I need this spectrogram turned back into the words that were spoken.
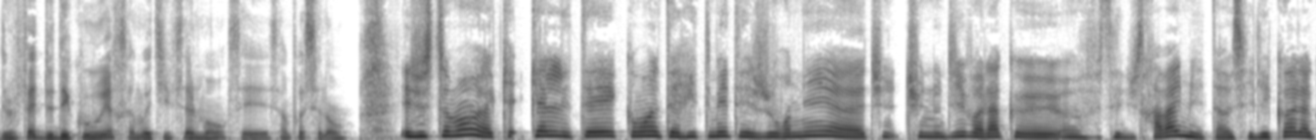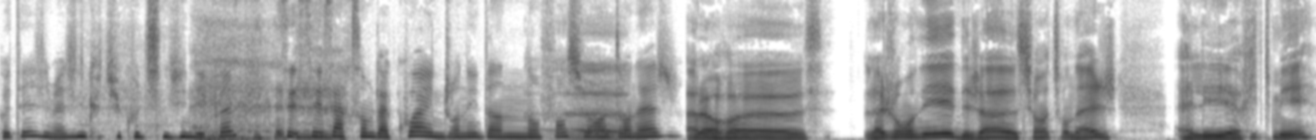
le fait de découvrir, ça motive tellement, c'est impressionnant. Et justement, euh, quel était, comment étaient rythmées tes journées euh, tu, tu, nous dis voilà que euh, c'est du travail, mais tu as aussi l'école à côté, j'imagine que tu continues l'école. ça ressemble à quoi une journée d'un enfant sur un tournage? Alors, la journée, déjà, sur un tournage, elle est rythmée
